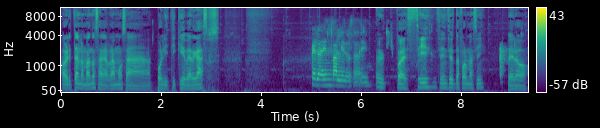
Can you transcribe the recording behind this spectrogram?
Ahorita nomás nos agarramos a politique y vergazos. De inválidos ahí. Eh, Pues sí, sí, en cierta forma sí. Pero.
